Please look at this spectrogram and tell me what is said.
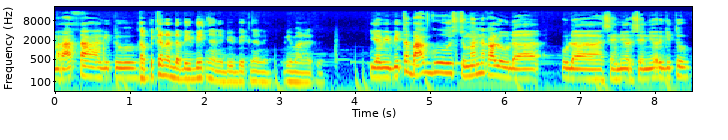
merata gitu. Tapi kan ada bibitnya nih bibitnya nih. Gimana tuh? Ya bibitnya bagus. Cuman kalau udah udah senior senior gitu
